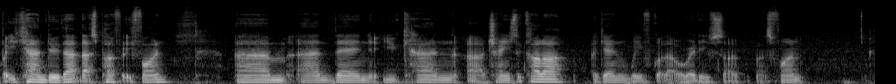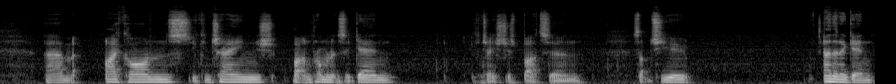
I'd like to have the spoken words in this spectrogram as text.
But you can do that. That's perfectly fine. Um, and then you can uh, change the color again we've got that already so that's fine. Um, icons you can change button prominence again you can change just button. It's up to you. And then again,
